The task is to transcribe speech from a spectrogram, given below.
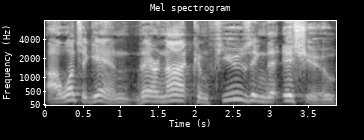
Uh, once again, they're not confusing the issue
